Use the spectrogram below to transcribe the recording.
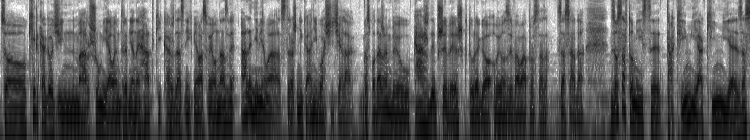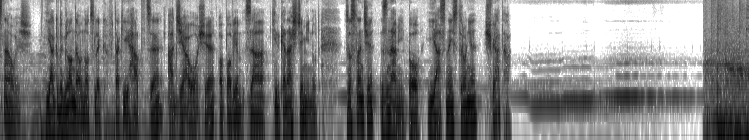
Co kilka godzin marszu mijałem drewniane chatki. Każda z nich miała swoją nazwę, ale nie miała strażnika ani właściciela. Gospodarzem był każdy przybysz, którego obowiązywała prosta zasada. Zostaw to miejsce takim, jakim je zastałeś. Jak wyglądał nocleg w takiej chatce, a działo się, opowiem za kilkanaście minut. Zostańcie z nami po jasnej stronie świata.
